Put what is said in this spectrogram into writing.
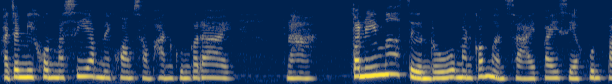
อาจจะมีคนมาเสียมในความสัมพันธ์คุณก็ได้นะคะตอนนี้เมื่อตื่นรู้มันก็เหมือนสายไปเสียคุณไป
